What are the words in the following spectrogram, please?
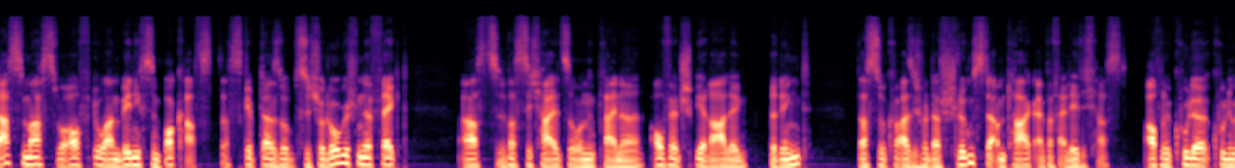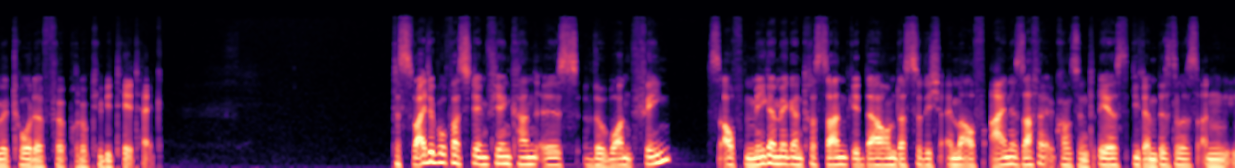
das machst, worauf du am wenigsten Bock hast. Das gibt da so einen psychologischen Effekt was, sich halt so eine kleine Aufwärtsspirale bringt, dass du quasi schon das Schlimmste am Tag einfach erledigt hast. Auch eine coole, coole Methode für Produktivität-Hack. Das zweite Buch, was ich dir empfehlen kann, ist The One Thing. Ist auch mega, mega interessant. Geht darum, dass du dich einmal auf eine Sache konzentrierst, die dein Business an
